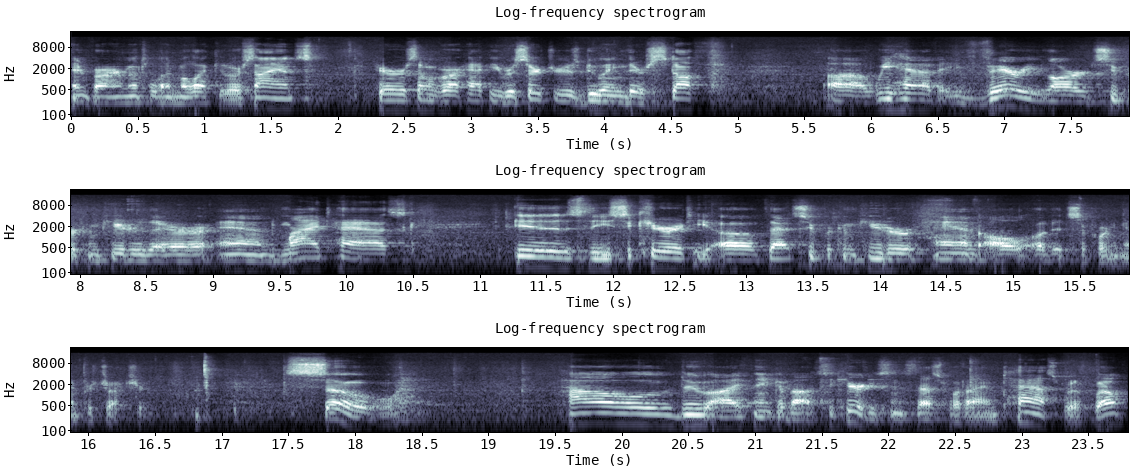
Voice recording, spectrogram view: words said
environmental and molecular science. Here are some of our happy researchers doing their stuff. Uh, we have a very large supercomputer there and my task is the security of that supercomputer and all of its supporting infrastructure. So, how do I think about security since that's what I'm tasked with? Well,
